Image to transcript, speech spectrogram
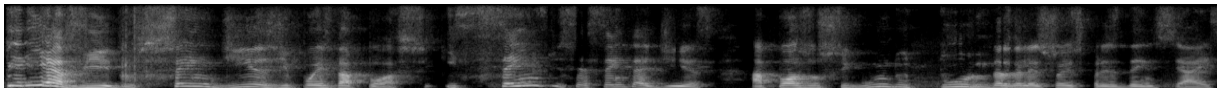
Teria havido 100 dias depois da posse e 160 dias após o segundo turno das eleições presidenciais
